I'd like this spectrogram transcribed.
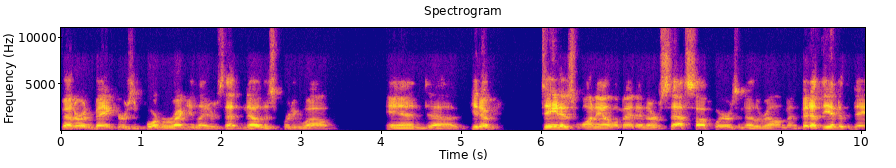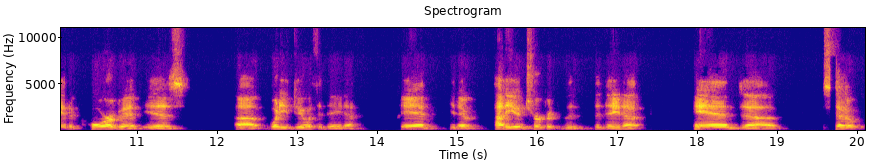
veteran bankers and former regulators that know this pretty well. And, uh, you know, data is one element and our SaaS software is another element. But at the end of the day, the core of it is uh, what do you do with the data? And, you know, how do you interpret the, the data? And uh, so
